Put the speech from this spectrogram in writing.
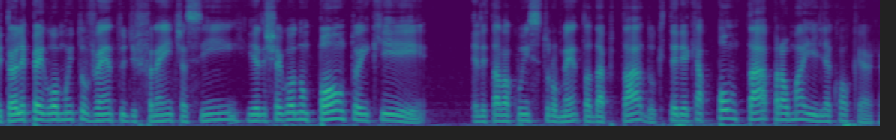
Então ele pegou muito vento de frente assim, e ele chegou num ponto em que ele estava com um instrumento adaptado que teria que apontar para uma ilha qualquer.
